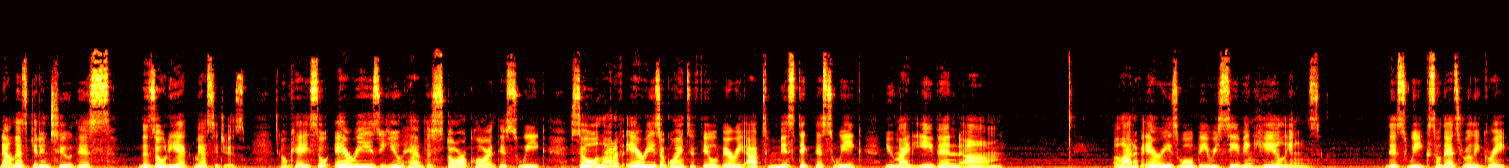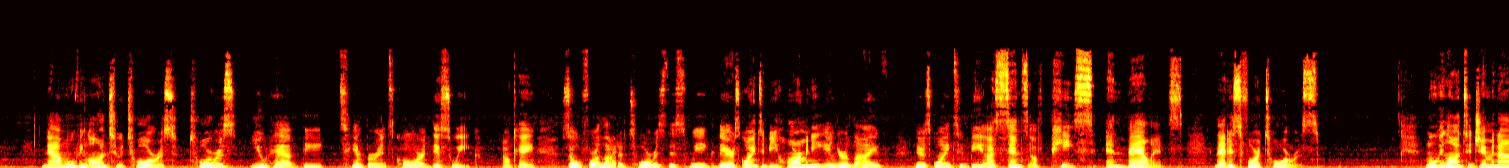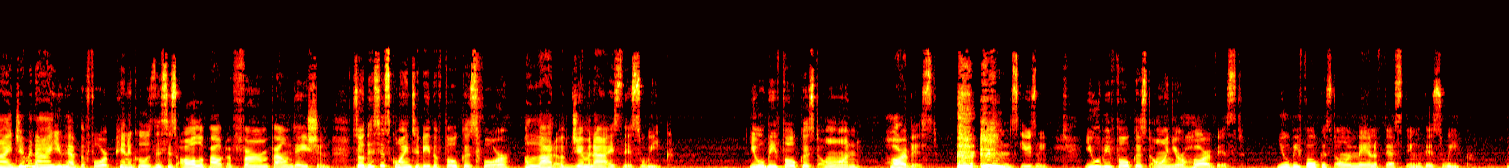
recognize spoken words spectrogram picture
Now, let's get into this, the zodiac messages. Okay, so Aries, you have the star card this week. So a lot of Aries are going to feel very optimistic this week. You might even, um, a lot of Aries will be receiving healings this week. So that's really great. Now, moving on to Taurus. Taurus, you have the temperance card this week. Okay, so for a lot of Taurus this week, there's going to be harmony in your life there's going to be a sense of peace and balance. That is for Taurus. Moving on to Gemini. Gemini, you have the Four of Pentacles. This is all about a firm foundation. So this is going to be the focus for a lot of Geminis this week. You will be focused on harvest. Excuse me. You will be focused on your harvest. You'll be focused on manifesting this week.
